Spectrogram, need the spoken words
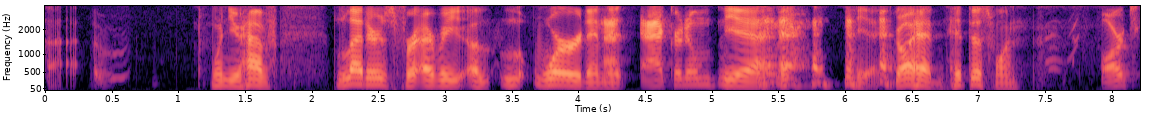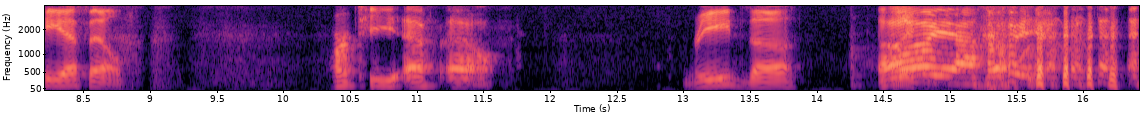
uh when you have letters for every uh, word in a- it. Acronym. Yeah. yeah. Go ahead. Hit this one. RTFL. RTFL. Read the. Oh yeah. Oh yeah.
